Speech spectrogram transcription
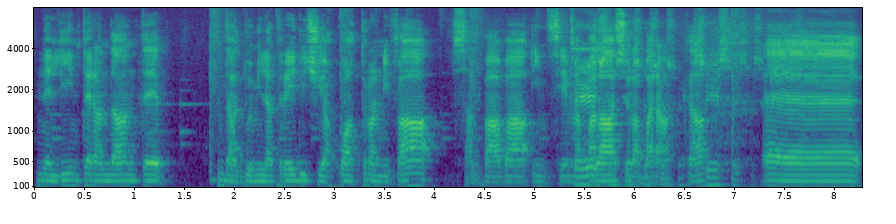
nell'Inter andante dal 2013 a 4 anni fa salvava insieme sì, a Palacio sì, la sì, baracca eh,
